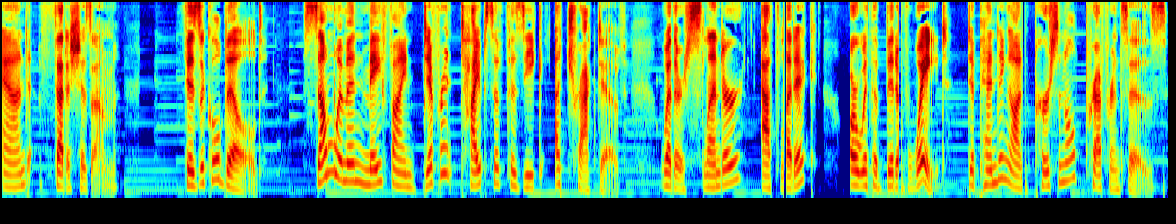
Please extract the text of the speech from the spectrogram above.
and fetishism. Physical build some women may find different types of physique attractive, whether slender, athletic, or with a bit of weight, depending on personal preferences.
